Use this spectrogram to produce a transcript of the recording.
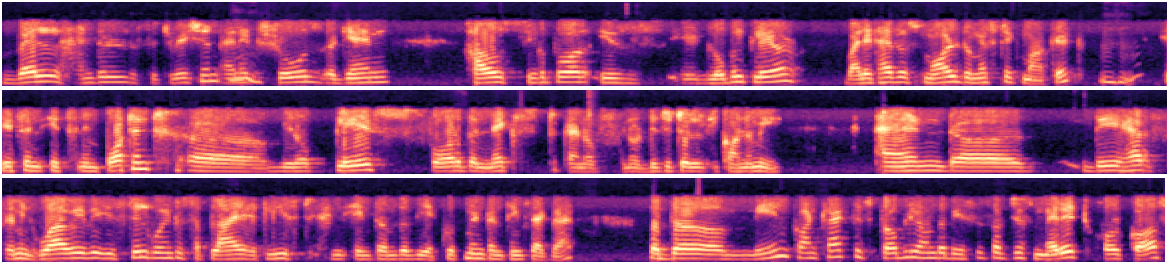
well handled situation, and mm. it hmm. shows again how Singapore is a global player. While it has a small domestic market, mm-hmm. it's an it's an important uh, you know place for the next kind of you know digital economy, and uh, they have. I mean, Huawei is still going to supply at least in, in terms of the equipment and things like that. But the main contract is probably on the basis of just merit or cost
